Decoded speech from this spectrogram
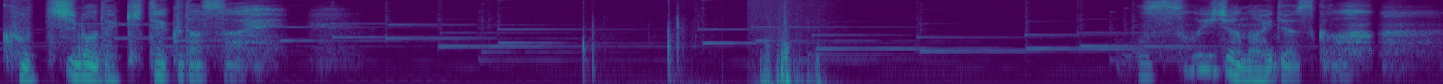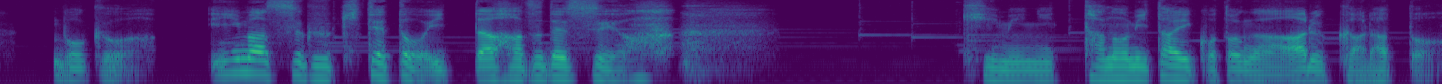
こっちまで来てください。遅いじゃないですか。僕は今すぐ来てと言ったはずですよ。君に頼みたいことがあるからと。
